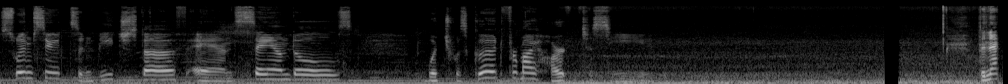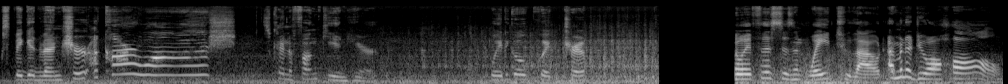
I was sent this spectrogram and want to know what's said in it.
swimsuits and beach stuff, and sandals, which was good for my heart to see. The next big adventure, a car wash. It's kind of funky in here. Way to go, Kwik Trip. So if this isn't way too loud, I'm gonna do a haul.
